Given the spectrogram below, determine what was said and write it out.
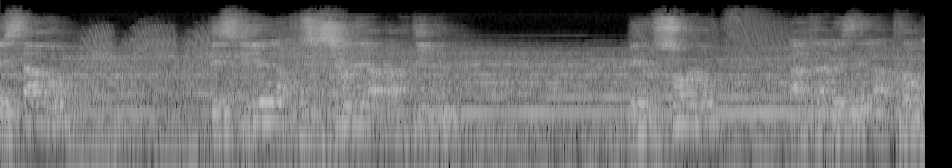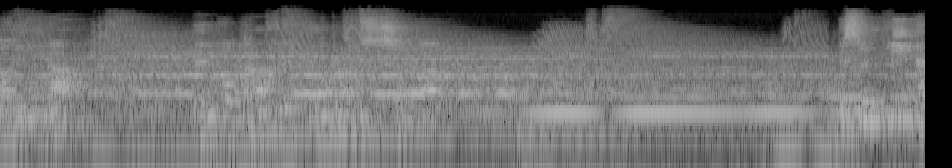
El estado describe la posición de la partícula, pero solo a través de la probabilidad de encontrarle en una posición dada. Esto implica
